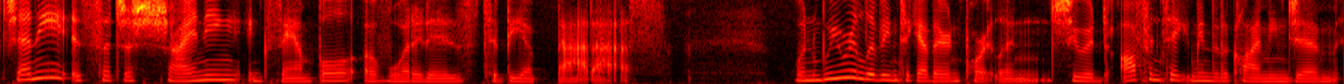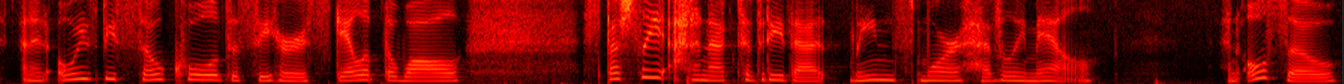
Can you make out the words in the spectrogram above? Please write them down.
Genny is such a shining example of what it is to be a badass. When we were living together in Portland, she would often take me to the climbing gym, and it'd always be so cool to see her scale up the wall especially at an activity that leans more heavily male. And also,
